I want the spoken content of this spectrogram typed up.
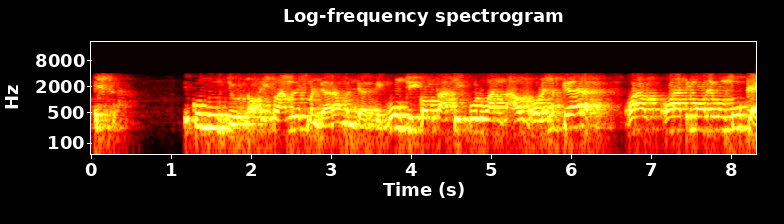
Islam. Iku nunjuk no itu mendarah mendaging. Wong dikoptasi puluhan tahun oleh negara. Orang orang timur oleh wong suge,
